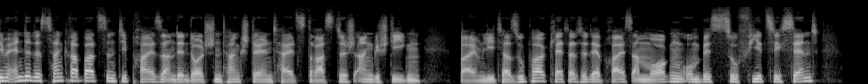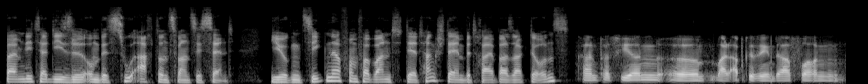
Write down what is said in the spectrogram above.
dem Ende des Tankrabatts sind die Preise an den deutschen Tankstellen teils drastisch angestiegen. Beim Liter Super kletterte der Preis am Morgen um bis zu 40 Cent, beim Liter Diesel um bis zu 28 Cent. Jürgen Ziegner vom Verband der Tankstellenbetreiber sagte uns, kann passieren, äh, mal abgesehen davon,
